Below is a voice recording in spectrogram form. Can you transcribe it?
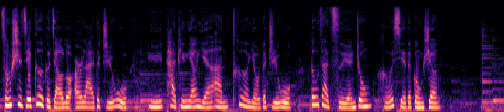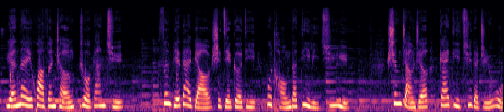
从世界各个角落而来的植物与太平洋沿岸特有的植物都在此园中和谐的共生。园内划分成若干区，分别代表世界各地不同的地理区域，生长着该地区的植物。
